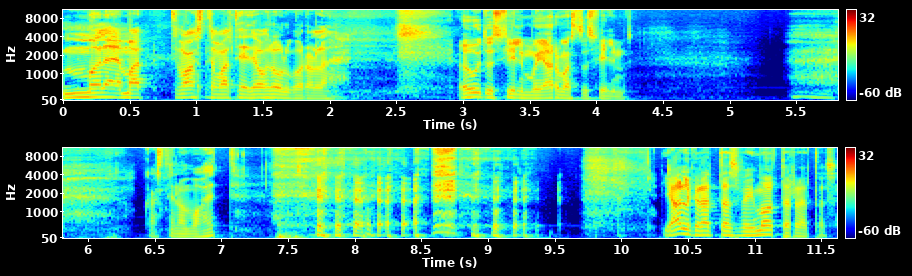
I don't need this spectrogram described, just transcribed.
mõlemat vastavalt olukorrale. Õudusfilm või armastusfilm? kas neil on vahet jalgratas või mootorratas?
